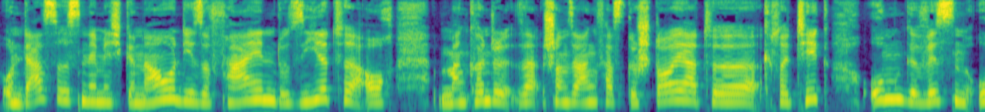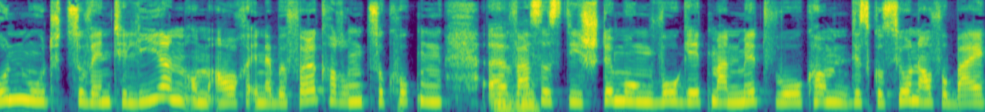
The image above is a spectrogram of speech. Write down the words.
Und das ist nämlich genau diese fein dosierte, auch man könnte schon sagen fast gesteuerte Kritik, um gewissen Unmut zu ventilieren, um auch in der Bevölkerung zu gucken, äh, mhm. was ist die Stimmung, wo geht man mit, wo kommen Diskussionen auf. Wobei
